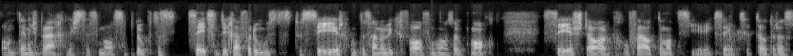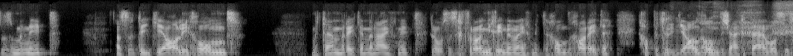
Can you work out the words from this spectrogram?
und dementsprechend ist es ein Massenprodukt. Das setzt natürlich auch voraus, dass du sehr, und das haben wir wirklich von Anfang an so gemacht, sehr stark auf Automatisierung setzt. Oder? Also, dass man nicht, also der ideale Kunde, mit dem reden wir eigentlich nicht groß. Also ich freue mich immer, wenn ich mit den Kunden kann reden kann, aber der ideale Kunde ist eigentlich der, der sich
